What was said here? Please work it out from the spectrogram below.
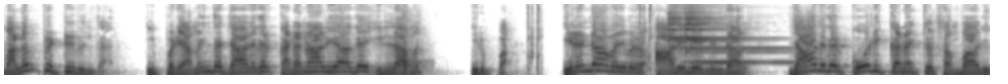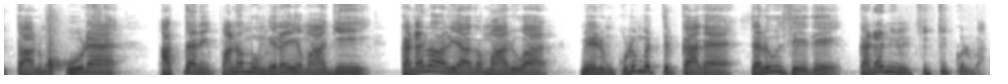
பலம் பெற்றிருந்தார். இப்படி அமைந்த ஜாதகர் கடனாளியாக இல்லாமல் இருப்பார். இரண்டாம் அதிபர் ஆறிலே நின்றால் ஜாதகர் கோடிக்கணக்கில் சம்பாதித்தாலும் கூட அத்தனை பணமும் விரயமாகி கடனாளியாக மாறுவார். மேலும் குடும்பத்திற்காக செலவு செய்து கடனில் சிக்கிக் கொள்வார்.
